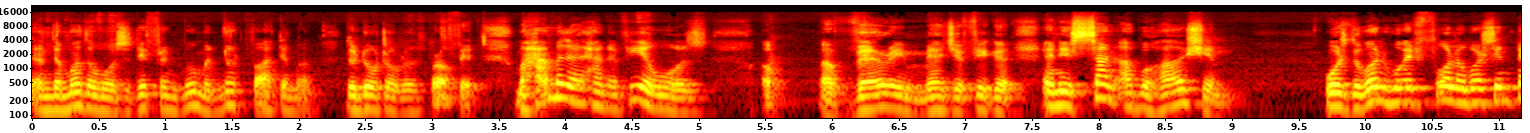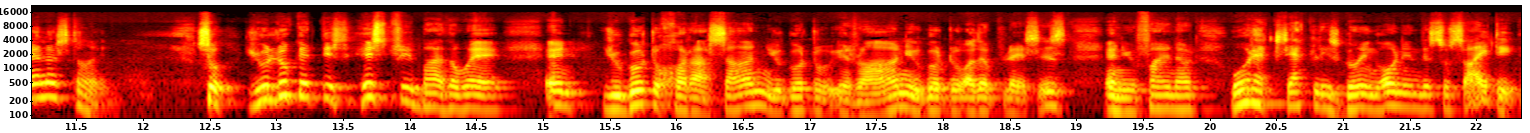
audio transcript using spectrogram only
and the mother was a different woman, not Fatima, the daughter of the Prophet. Muhammad al-Hanafiya was a, a, very major figure, and his son Abu Hashim was the one who had followers in Palestine. So you look at this history, by the way, and you go to Khorasan, you go to Iran, you go to other places, and you find out what exactly is going on in the society.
